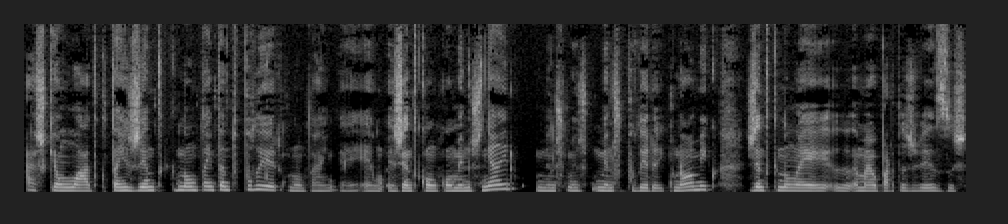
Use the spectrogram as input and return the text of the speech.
acho que é um lado que tem gente que não tem tanto poder, não tem, é, é, é gente com, com menos dinheiro, menos, menos, menos, poder económico, gente que não é, eh, a maior parte das vezes,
